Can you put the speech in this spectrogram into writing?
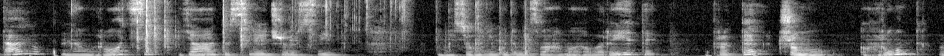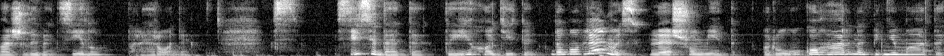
Вітаю на уроці Я досліджую світ. Ми сьогодні будемо з вами говорити про те, чому ґрунт важливе ціло природи. Всі сідайте тихо, діти, домовляємось не шуміти, руку гарно піднімати,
